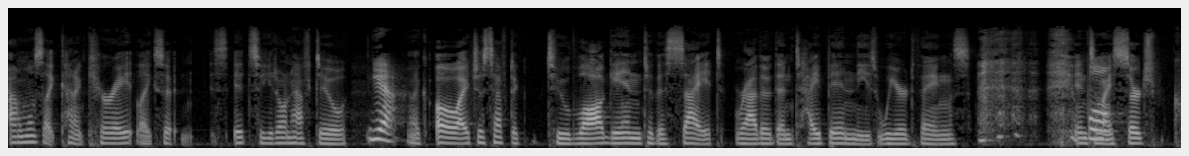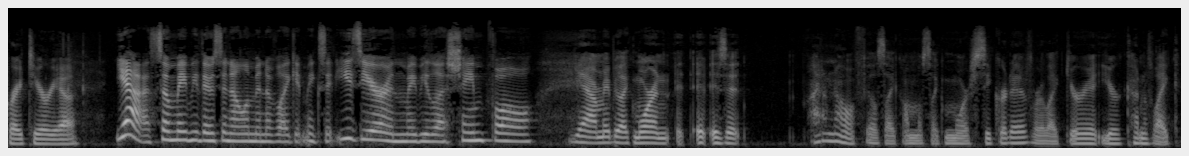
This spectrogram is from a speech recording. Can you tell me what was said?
almost like kind of curate like so it so you don't have to yeah. like oh I just have to to log in to this site rather than type in these weird things into Well- my search criteria. Yeah, so maybe there's an element of like it makes it easier and maybe less shameful. Yeah, or maybe like more. In, is it? I don't know. It feels like almost like more secretive, or like you're you're kind of like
